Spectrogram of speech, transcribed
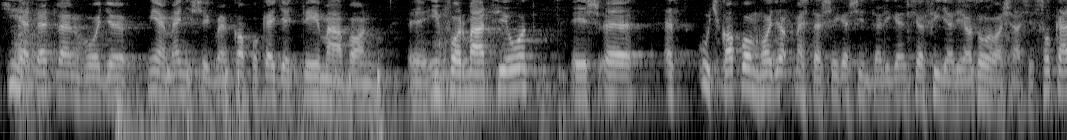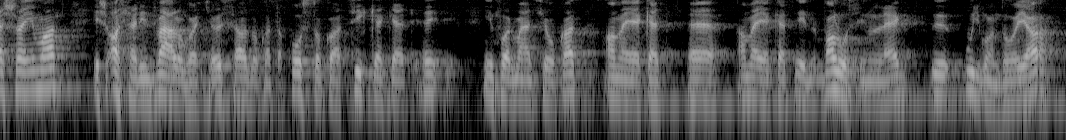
hihetetlen, hogy milyen mennyiségben kapok egy-egy témában információt, és ezt úgy kapom, hogy a mesterséges intelligencia figyeli az olvasási szokásaimat, és azt szerint válogatja össze azokat a posztokat, cikkeket, információkat, amelyeket, amelyeket én valószínűleg ő úgy gondolja,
